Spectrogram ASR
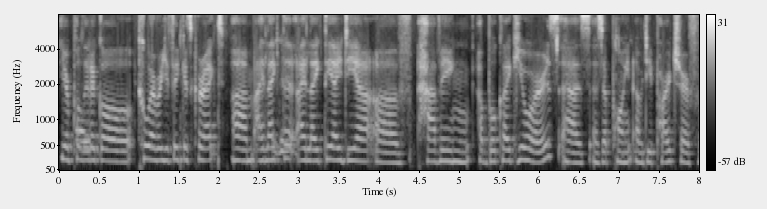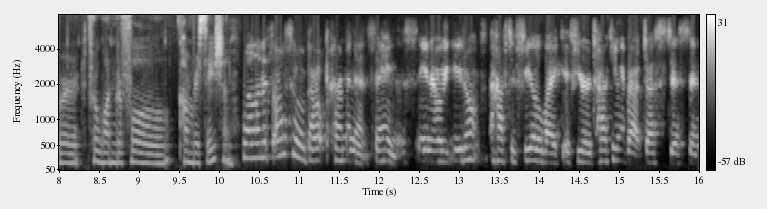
your political whoever you think is correct. Um, I like the I like the idea of having a book like yours as as a point of departure for for wonderful conversation. Well, and it's also about permanent things. You know, you don't have to to feel like if you're talking about justice and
